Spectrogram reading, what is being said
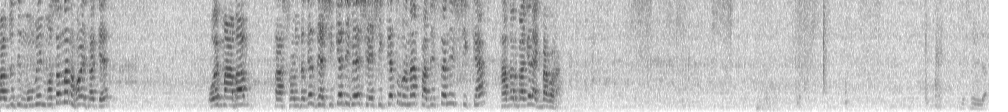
বাপ যদি মুমিন, মুসলমান হয়ে থাকে ওই মা বাপ তার সন্তানকে যে শিক্ষা দিবে, সেই শিক্ষা তুলনায় প্রাতিষ্ঠানিক শিক্ষা হাজার ভাগের এক বিসমিল্লাহ।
